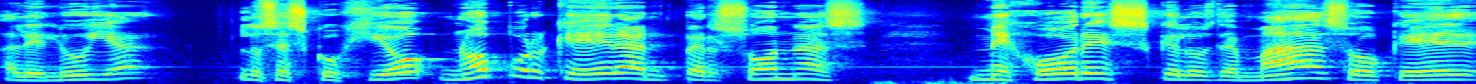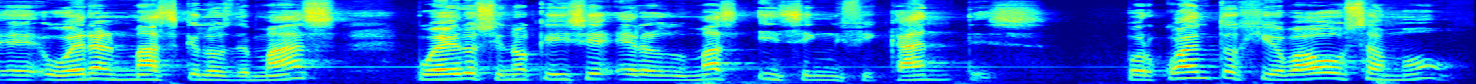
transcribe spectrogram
aleluya, los escogió no porque eran personas mejores que los demás o que o eran más que los demás pueblos, sino que dice eran los más insignificantes por cuanto Jehová os amó,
